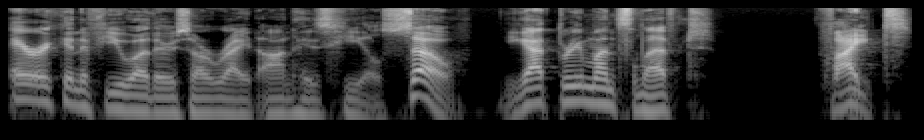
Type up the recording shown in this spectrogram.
Eric and a few others are right on his heels. So, you got three months left. Fight!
